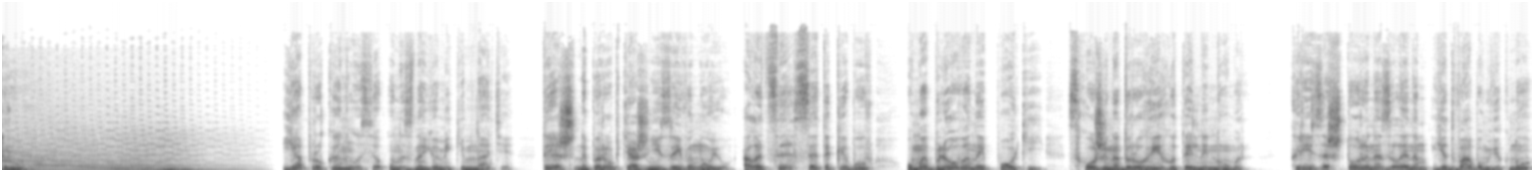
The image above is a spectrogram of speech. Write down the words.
друга. Я прокинулася у незнайомій кімнаті, теж не переобтяженій зайвиною, але це все-таки був умебльований покій, схожий на дорогий готельний номер. Крізь зашторене зеленим єдвабом вікно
